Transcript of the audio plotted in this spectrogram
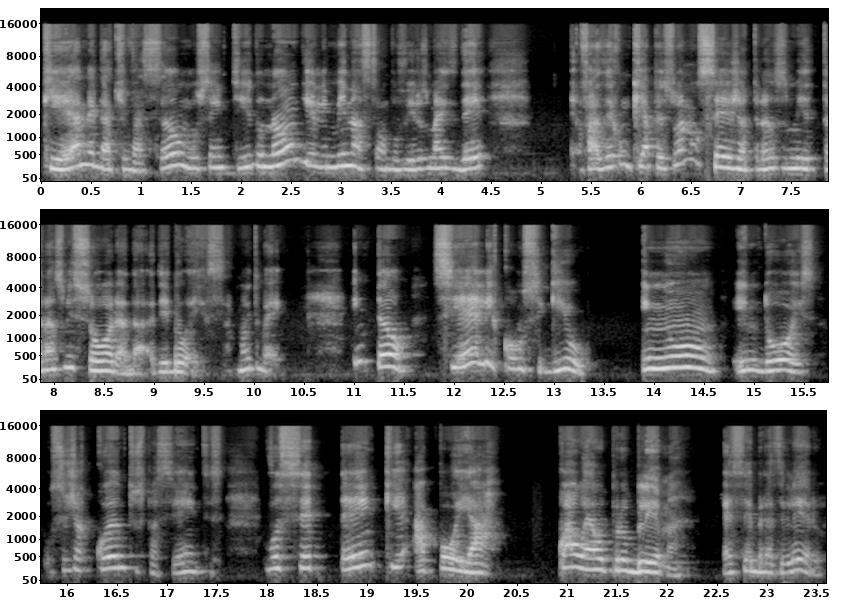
que é a negativação no sentido não de eliminação do vírus, mas de fazer com que a pessoa não seja transmi transmissora da, de doença. Muito bem. Então, se ele conseguiu em um, em dois, ou seja, quantos pacientes, você tem que apoiar. Qual é o problema? É ser brasileiro?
